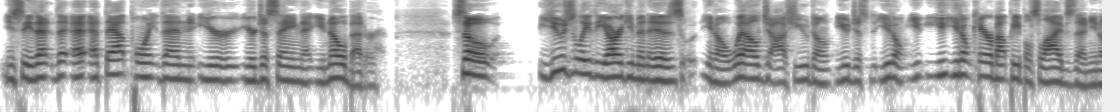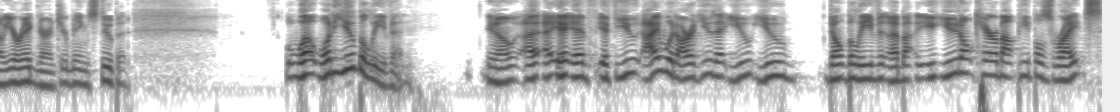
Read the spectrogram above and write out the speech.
You see that, that at that point, then you're you're just saying that you know better. So usually the argument is, you know, well, Josh, you don't, you just, you don't, you, you, you don't care about people's lives. Then you know you're ignorant. You're being stupid. Well, what do you believe in? You know, if if you, I would argue that you you don't believe about you don't care about people's rights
